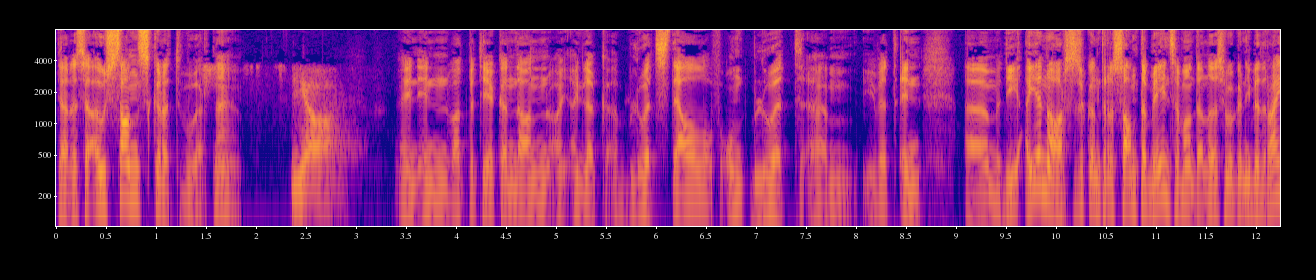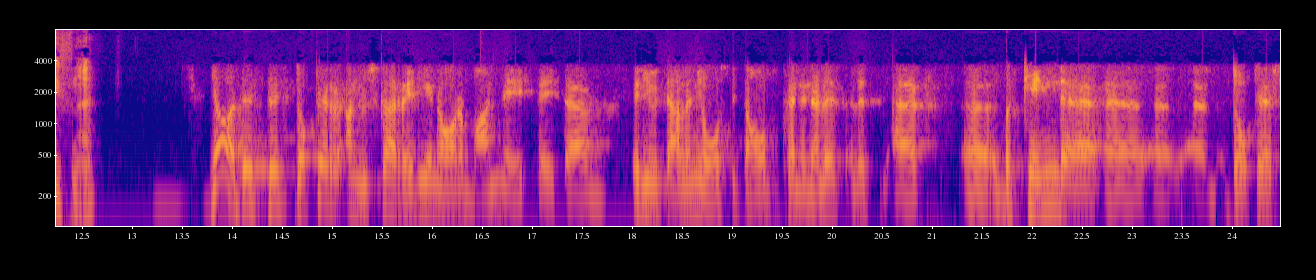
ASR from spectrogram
Ja, dis 'n ou Sanskrit woord, né? Ja. En en wat beteken dan eintlik 'n blootstel of ontbloot, ehm um, jy weet en ehm um, die eienaars is ook interessante mense want hulle is ook in die bedryf, né? Ja, dis dis dokter Anushka Reddy en haar man het het ehm um, het die hotel in die hospitaal begin en hulle is hulle is uh uh bekende uh uh, uh dokters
